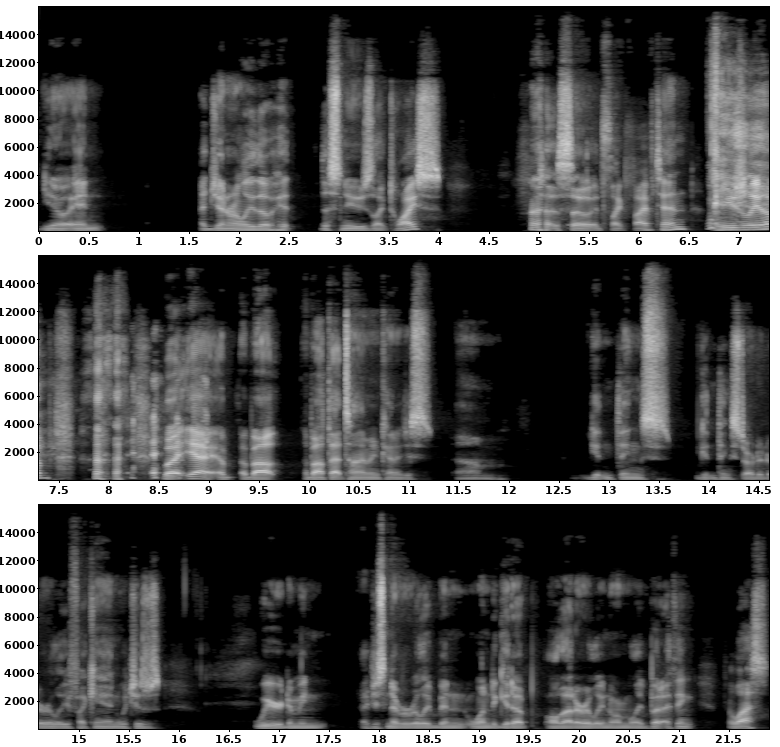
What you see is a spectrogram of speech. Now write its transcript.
you know, and I generally though hit the snooze like twice, so it's like five ten. I'm usually up, but yeah, about about that time and kind of just um, getting things getting things started early if I can, which is weird. I mean, I just never really been one to get up all that early normally, but I think the last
